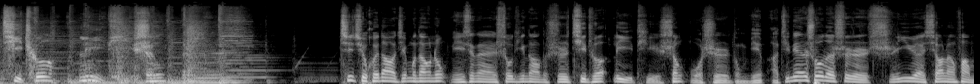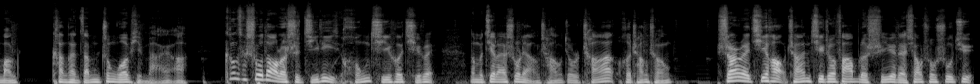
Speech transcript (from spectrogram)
汽车立体声，继续回到节目当中。您现在收听到的是汽车立体声，我是董斌啊。今天说的是十一月销量放榜，看看咱们中国品牌啊。刚才说到了是吉利、红旗和奇瑞，那么接下来说两长，就是长安和长城。十二月七号，长安汽车发布了十一月的销售数据。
